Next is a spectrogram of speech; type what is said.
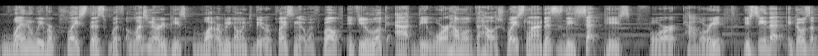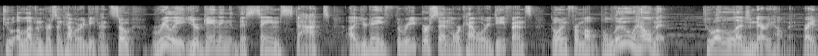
when we replace this with a legendary piece what are we going to be replacing it with? Well if you look at the war helm of the hellish wasteland this is the set piece for cavalry. You see that it goes up to 11 percent cavalry defense. So really you're gaining the same stat. Uh, you're gaining three percent more cavalry defense going from a blue helmet to a legendary helmet right?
